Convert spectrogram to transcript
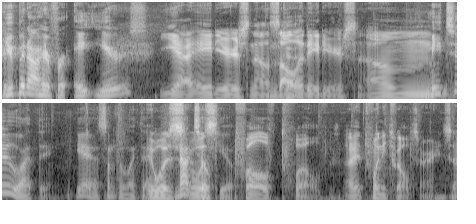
you've been out here for eight years. Yeah, eight years now, solid eight years. Um, Me too, I think. Yeah, something like that. It was not it was Tokyo. 12, 12, uh, 2012. Sorry. So,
